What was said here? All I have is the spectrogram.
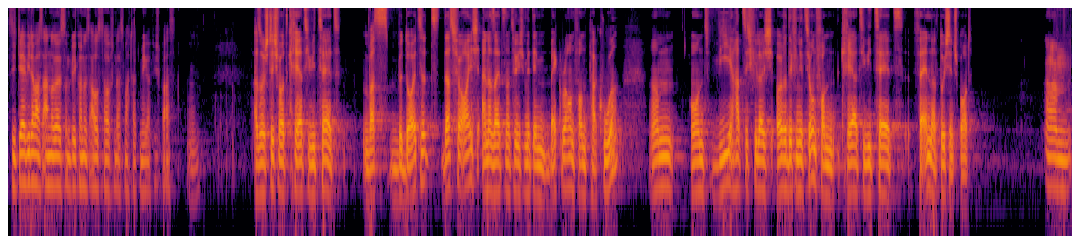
sieht der wieder was anderes und wir können uns austauschen. Das macht halt mega viel Spaß. Also Stichwort Kreativität. Was bedeutet das für euch? Einerseits natürlich mit dem Background von Parcours. Ähm, und wie hat sich vielleicht eure Definition von Kreativität verändert durch den Sport? Ähm,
